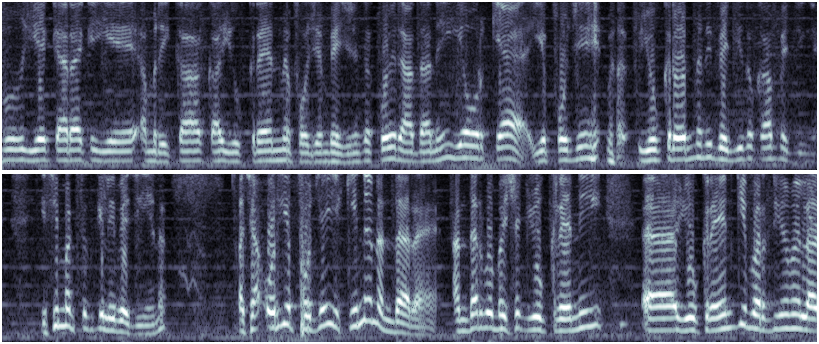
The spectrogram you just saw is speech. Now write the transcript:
وہ یہ کہہ رہا ہے کہ یہ امریکہ کا یوکرین میں فوجیں بھیجنے کا کوئی ارادہ نہیں، یہ اور کیا ہے؟ یہ فوجیں یوکرین میں نہیں بھیجی تو کہاں بھیجی ہیں؟ اسی مقصد کے لیے بھیجی ہیں نا؟ اچھا اور یہ فوجیں یقیناً اندر ہیں۔ اندر وہ بے شک یوکرینی یوکرین کی وردیوں میں لڑ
